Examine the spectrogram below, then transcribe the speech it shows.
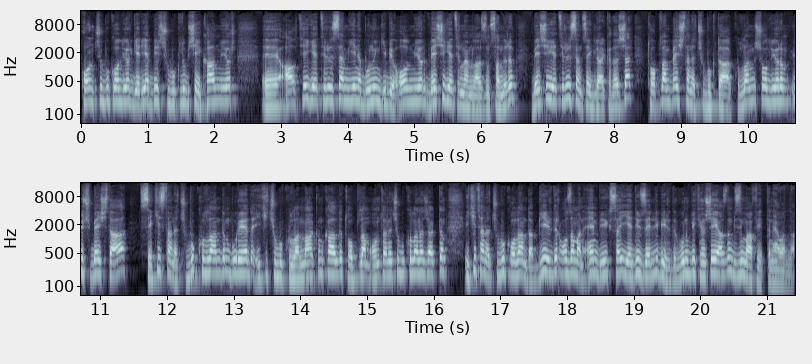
10 çubuk oluyor. Geriye bir çubuklu bir şey kalmıyor. E, 6'ya getirirsem yine bunun gibi olmuyor. 5'i getirmem lazım sanırım. 5'i getirirsem sevgili arkadaşlar toplam 5 tane çubuk daha kullanmış oluyorum. 3 5 daha 8 tane çubuk kullandım. Buraya da 2 çubuk kullanma hakkım kaldı. Toplam 10 tane çubuk kullanacaktım. 2 tane çubuk olan da 1'dir. O zaman en büyük sayı 751'dir. Bunu bir köşeye yazdım. Bizi mahvettin eyvallah.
